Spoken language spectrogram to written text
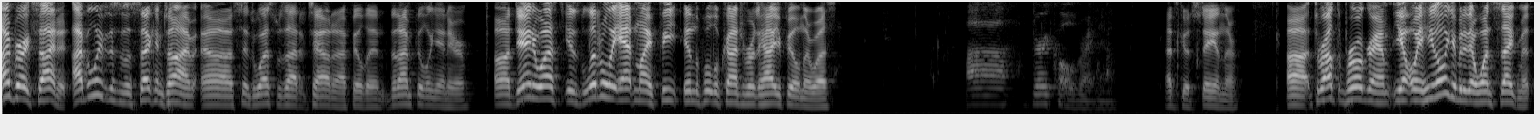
I'm very excited. I believe this is the second time uh, since West was out of town and I filled in that I'm filling in here. Uh, Daniel West is literally at my feet in the pool of controversy. How you feeling there, West? Uh, very cold right now. That's good. Stay in there. Uh, throughout the program, you know, he's only going to be there one segment.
